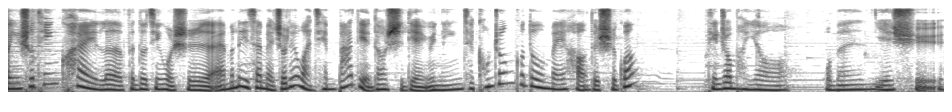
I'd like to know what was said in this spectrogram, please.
欢迎收听《快乐分多金》，我是 Emily，在每周六晚间八点到十点，与您在空中共度美好的时光。听众朋友，我们也许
